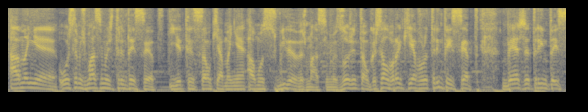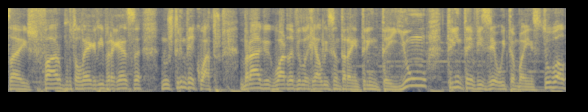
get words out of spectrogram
Amanhã, hoje temos máximas de 37 e atenção que amanhã há uma subida das máximas. Hoje então, Castelo Branco e Évora 37, Beja 36, Faro, Porto Alegre e Bragança nos 34, Braga, Guarda, Vila Real e Santarém 31, 30 em Viseu e também em Setúbal,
